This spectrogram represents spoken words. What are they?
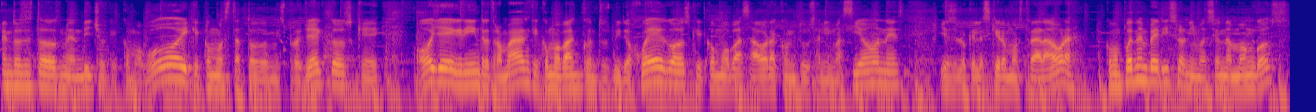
Entonces todos me han dicho que cómo voy, que cómo está todos mis proyectos, que oye Green Retroman, que cómo van con tus videojuegos, que cómo vas ahora con tus animaciones y eso es lo que les quiero mostrar ahora. Como pueden ver hice animación de Among Us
